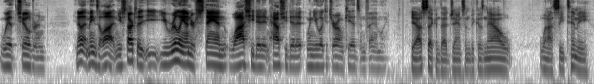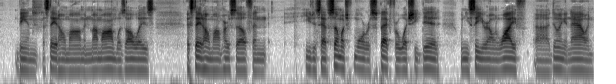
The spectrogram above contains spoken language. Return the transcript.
with children you know it means a lot and you start to you, you really understand why she did it and how she did it when you look at your own kids and family Yeah, I second that, Jansen, because now when I see Timmy being a stay at home mom, and my mom was always a stay at home mom herself, and you just have so much more respect for what she did when you see your own wife uh, doing it now. And,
